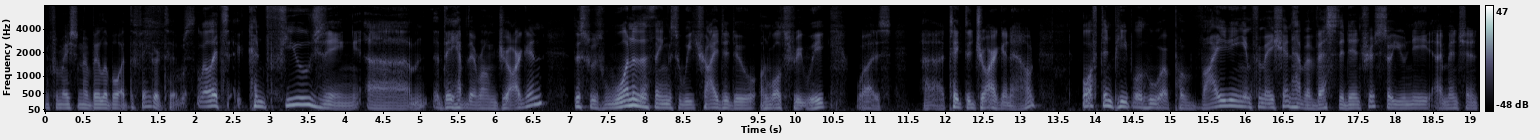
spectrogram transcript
information available at the fingertips? Well, it's confusing. Um, they have their own jargon. This was one of the things we tried to do on Wall Street Week was uh, take the jargon out. Often, people who are providing information have a vested interest. So you need, I mentioned,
